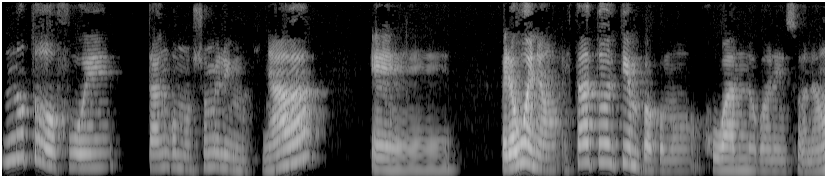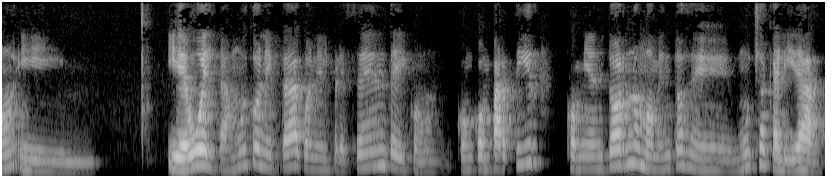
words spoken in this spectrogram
no todo fue tan como yo me lo imaginaba. Eh, pero bueno, estaba todo el tiempo como jugando con eso, ¿no? Y, y de vuelta, muy conectada con el presente y con, con compartir con mi entorno momentos de mucha calidad.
